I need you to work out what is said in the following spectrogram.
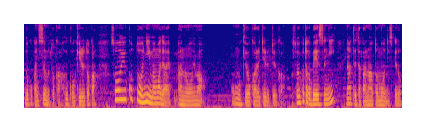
どこかに住むとか服を着るとかそういうことに今まではあの今重きを置かれているというかそういうことがベースになってたかなと思うんですけど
